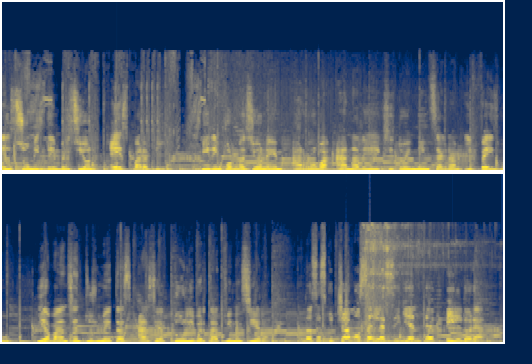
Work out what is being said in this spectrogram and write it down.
el Summit de Inversión es para ti. Pide información en arroba Ana de Éxito en Instagram y Facebook y avanza en tus metas hacia tu libertad financiera. Nos escuchamos en la siguiente píldora.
